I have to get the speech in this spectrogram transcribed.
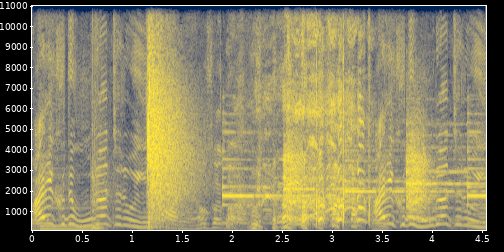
아니 근데 우리한테는 왜 인사 안 해요? 아니 근데 인사 안 해요?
